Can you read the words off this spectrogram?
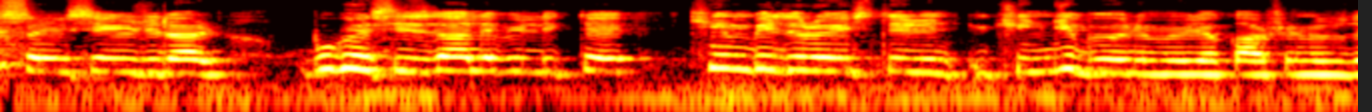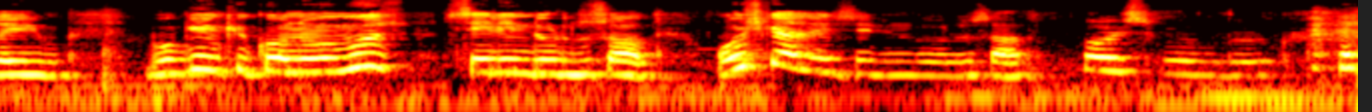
Evet sayın seyirciler, bugün sizlerle birlikte Kim Bilir o İster'in ikinci bölümüyle karşınızdayım. Bugünkü konuğumuz Selin Durdusal. Hoş geldin Selin Durdusal. Hoş bulduk.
